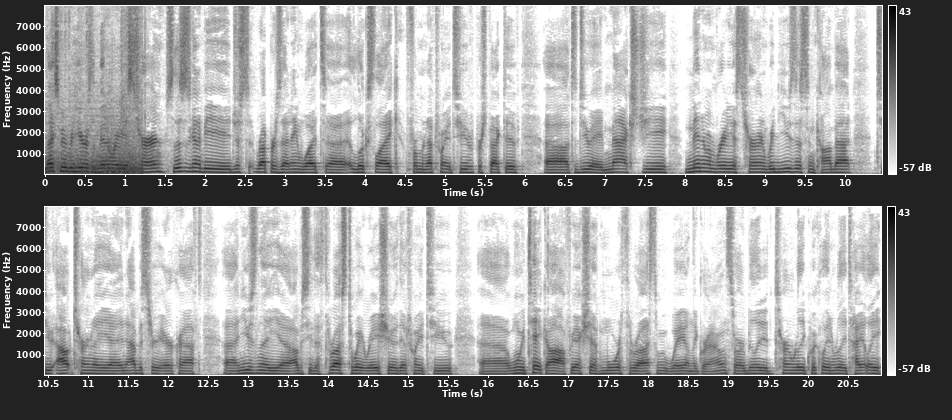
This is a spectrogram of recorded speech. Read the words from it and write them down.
Next maneuver here is the minimum radius turn. So this is going to be just representing what uh, it looks like from an F-22 perspective uh, to do a max G minimum radius turn. We'd use this in combat to outturn a, uh, an adversary aircraft uh, and using the uh, obviously the thrust to weight ratio of the F-22. Uh, when we take off, we actually have more thrust than we weigh on the ground. So our ability to turn really quickly and really tightly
